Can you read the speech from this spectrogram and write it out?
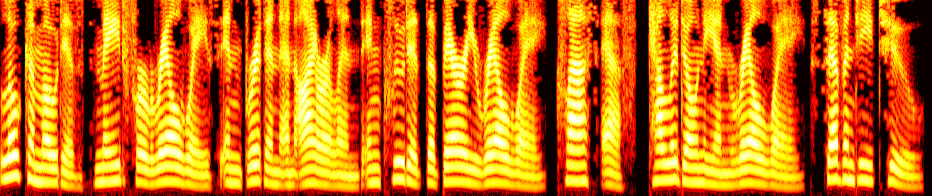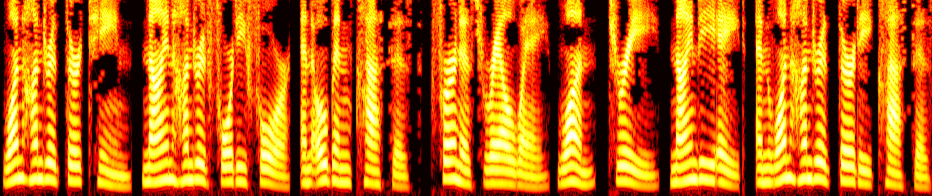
Locomotives made for railways in Britain and Ireland included the Barry Railway Class F, Caledonian Railway 72, 113, 944, and Oban classes, Furness Railway 1, 3, 98, and 130 classes,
